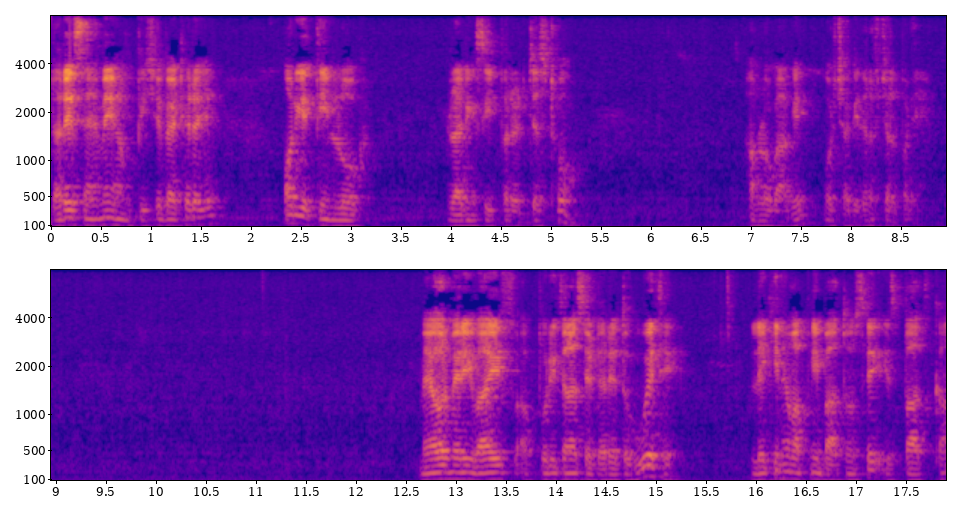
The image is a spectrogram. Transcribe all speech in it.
डरे सहमे हम पीछे बैठे रहे और ये तीन लोग ड्राइविंग सीट पर एडजस्ट हो। हम लोग आगे ओरछा की तरफ़ चल पड़े। मैं और मेरी वाइफ अब पूरी तरह से डरे तो हुए थे, लेकिन हम अपनी बातों से इस बात का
